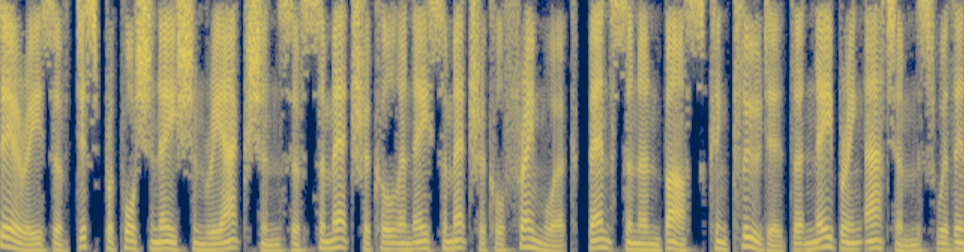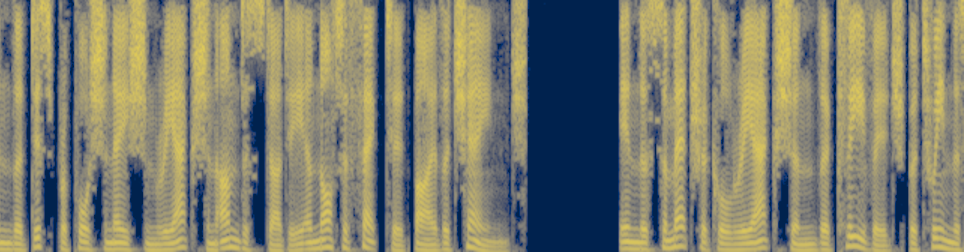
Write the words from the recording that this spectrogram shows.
series of disproportionation reactions of symmetrical and asymmetrical framework, Benson and Buss concluded that neighboring atoms within the disproportionation reaction understudy are not affected by the change. In the symmetrical reaction the cleavage between the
